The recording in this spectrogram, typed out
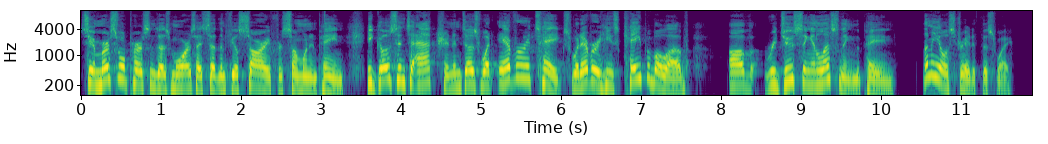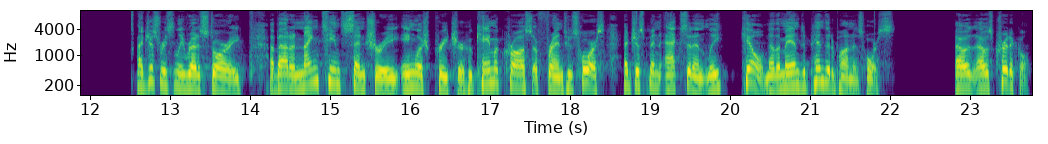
See, a merciful person does more, as I said, than feel sorry for someone in pain. He goes into action and does whatever it takes, whatever he's capable of, of reducing and lessening the pain. Let me illustrate it this way. I just recently read a story about a 19th century English preacher who came across a friend whose horse had just been accidentally killed. Now, the man depended upon his horse. That was, that was critical.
